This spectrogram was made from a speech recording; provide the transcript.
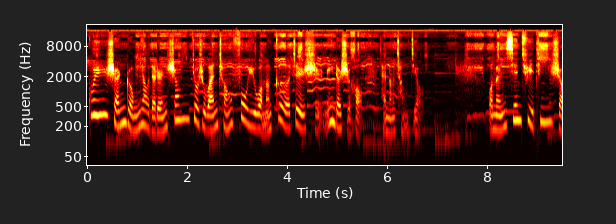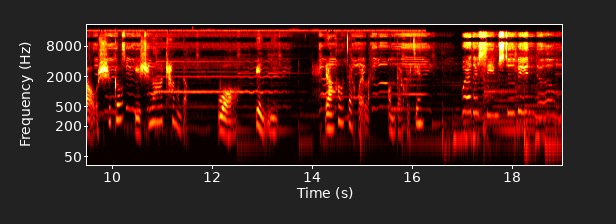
归神荣耀的人生，就是完成赋予我们各自使命的时候才能成就。我们先去听一首诗歌，以诗拉唱的《我愿意》，然后再回来。我们待会儿见。Where there seems to be no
